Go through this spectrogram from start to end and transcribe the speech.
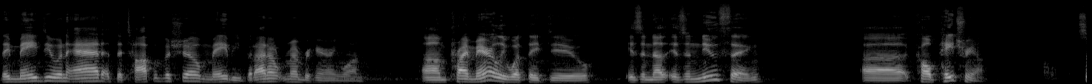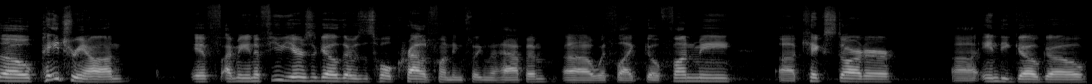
They may do an ad at the top of a show, maybe, but I don't remember hearing one. Um, primarily, what they do is another is a new thing uh, called Patreon. So Patreon, if I mean, a few years ago there was this whole crowdfunding thing that happened uh, with like GoFundMe, uh, Kickstarter, uh, Indiegogo,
